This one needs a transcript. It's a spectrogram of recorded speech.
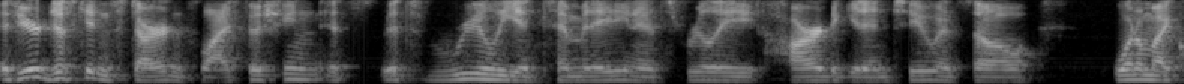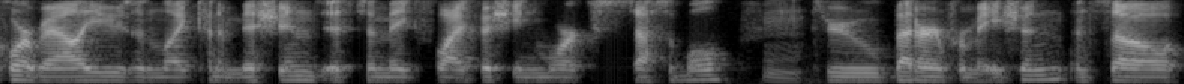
If you're just getting started in fly fishing, it's it's really intimidating and it's really hard to get into. And so one of my core values and like kind of missions is to make fly fishing more accessible mm. through better information. And so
